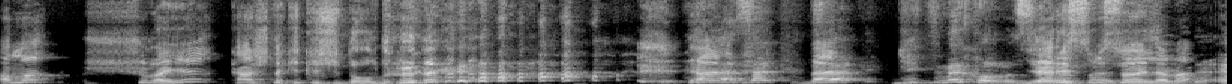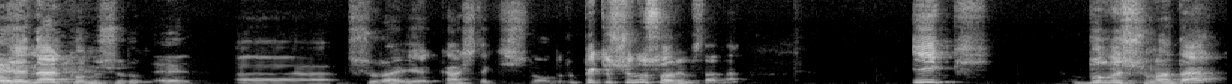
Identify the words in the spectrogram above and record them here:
ama şurayı karşıdaki kişi doldurur. Yani yani sen, ben sen gitme konusunda yer ismi söylemem. Evet. Genel konuşurum. evet. Ee, şurayı karşıdaki kişi doldurur. Peki şunu sorayım sana. İlk buluşmada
